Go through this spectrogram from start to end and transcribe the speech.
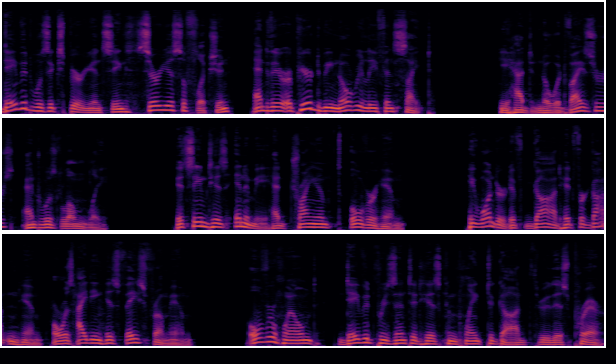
David was experiencing serious affliction, and there appeared to be no relief in sight. He had no advisers and was lonely. It seemed his enemy had triumphed over him. He wondered if God had forgotten him or was hiding his face from him. Overwhelmed, David presented his complaint to God through this prayer.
